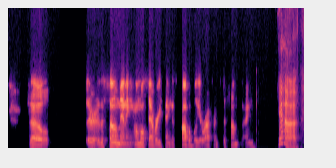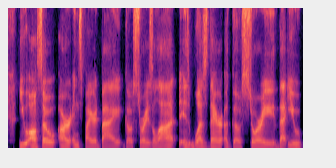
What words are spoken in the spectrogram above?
so there, there's so many. Almost everything is probably a reference to something. Yeah. You also are inspired by ghost stories a lot. Is was there a ghost story that you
